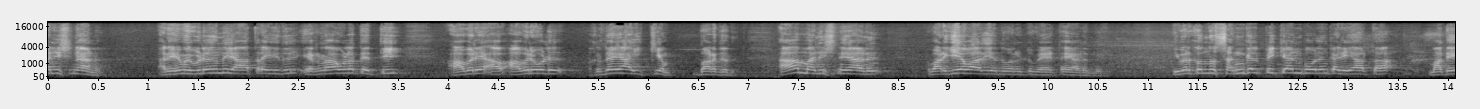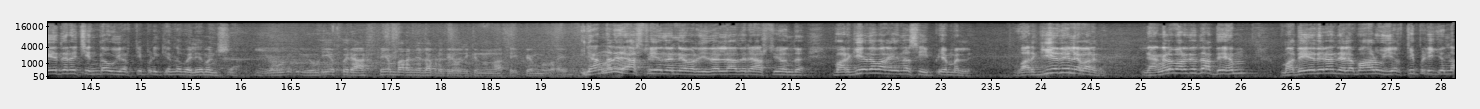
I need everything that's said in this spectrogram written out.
മനുഷ്യനാണ്. അദ്ദേഹം ഇവിടെ നിന്ന് യാത്ര ചെയ്ത് എറണാകുളത്തെത്തി അവരെ അവരോട് ഹൃദയ ഐക്യം പറഞ്ഞത്. ആ മനുഷ്യനെയാണ് വർഗീയവാദി എന്ന് പറഞ്ഞിട്ട് വേട്ടയാടുന്നത്. ഇവർക്കൊന്നും സങ്കല്പിക്കാൻ പോലും കഴിയാത്ത മതേതര ചിന്ത ഉയർത്തിപ്പിടിക്കുന്ന വലിയ മനുഷ്യരാണ്. യു ഡി എഫ് രാഷ്ട്രീയം പറഞ്ഞല്ല പ്രതിരോധിക്കുന്ന സി പി എം പറയുന്നു ഞങ്ങൾ രാഷ്ട്രീയം തന്നെ പറഞ്ഞു ഇതല്ലാതെ രാഷ്ട്രീയം എന്ത്? വർഗീയത പറയുന്ന സി പി എം അല്ലേ? വർഗീയതയല്ലേ പറഞ്ഞു ഞങ്ങൾ പറഞ്ഞത് അദ്ദേഹം മതേതര നിലപാട് ഉയർത്തിപ്പിടിക്കുന്ന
